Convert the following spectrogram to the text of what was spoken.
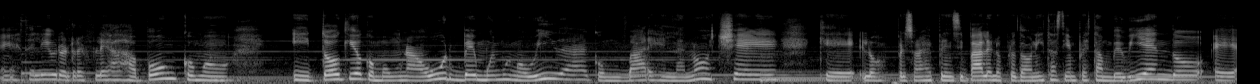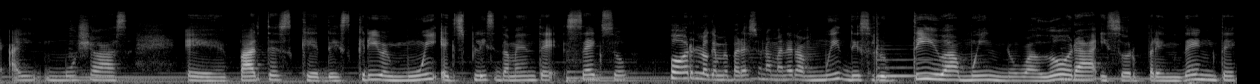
en este libro él refleja Japón como y Tokio como una urbe muy muy movida, con bares en la noche, que los personajes principales, los protagonistas siempre están bebiendo, eh, hay muchas eh, partes que describen muy explícitamente sexo, por lo que me parece una manera muy disruptiva, muy innovadora y sorprendente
